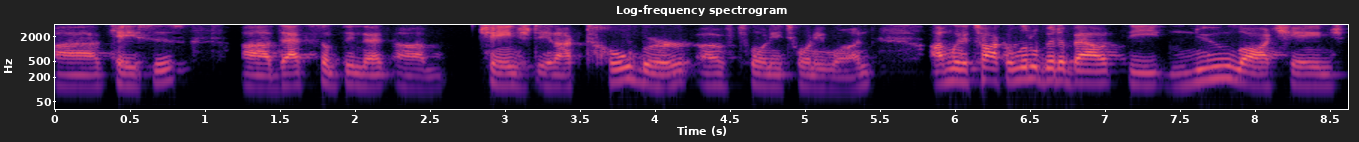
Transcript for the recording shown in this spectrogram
uh, cases. Uh, that's something that um, changed in October of 2021. I'm going to talk a little bit about the new law change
